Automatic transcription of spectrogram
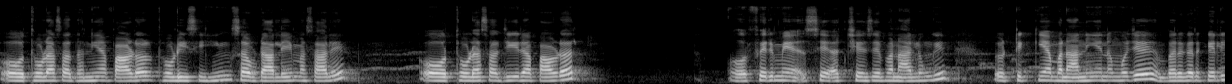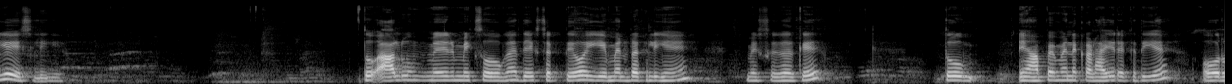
और थोड़ा सा धनिया पाउडर, थोड़ी सी हींग, सब डाले मसाले। और थोड़ा सा जीरा पाउडर। और फिर मैं इसे अच्छे से बना लूँगी। तो टिक्कियाँ बनानी है ना मुझे बर्गर के लिए इसलिए। तो आलू मेरे मिक्स हो गए, देख सकते हो, ये मैंने रख लिए हैं मिक्स करके। तो यहाँ पे मैंने कढ़ाई रख दी है और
